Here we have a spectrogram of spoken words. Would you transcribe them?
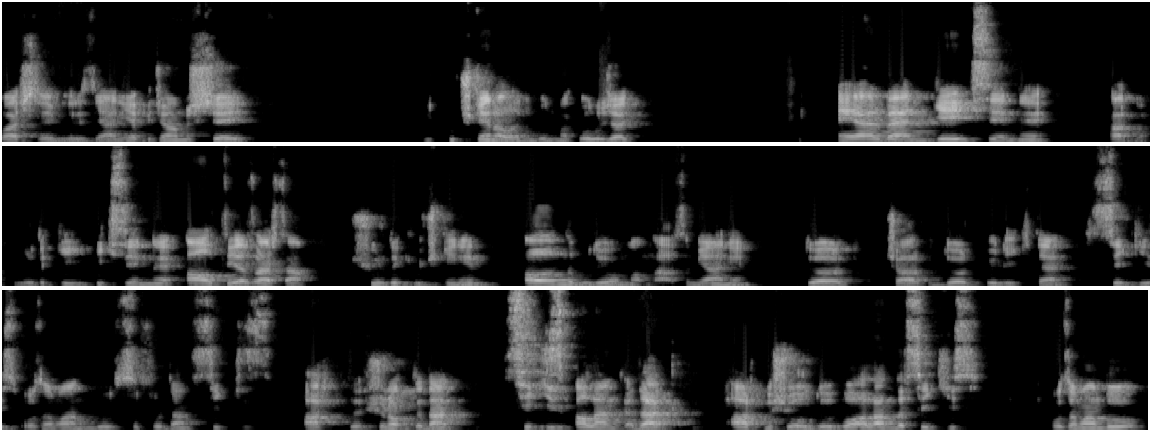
başlayabiliriz. Yani yapacağımız şey üçgen alanı bulmak olacak. Eğer ben gx yerine pardon buradaki x yerine 6 yazarsam şuradaki üçgenin alanını buluyor olmam lazım. Yani 4 çarpı 4 bölü 2'den 8. O zaman bu sıfırdan 8 arttı. Şu noktadan 8 alan kadar artmış oldu. Bu alanda 8. O zaman bu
